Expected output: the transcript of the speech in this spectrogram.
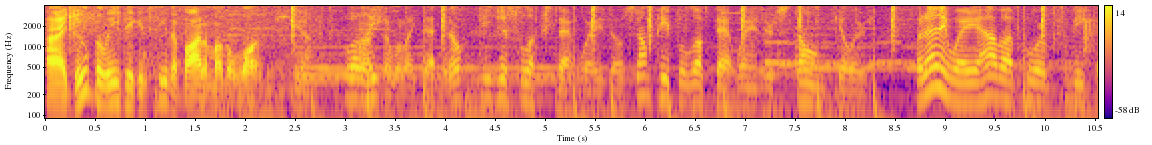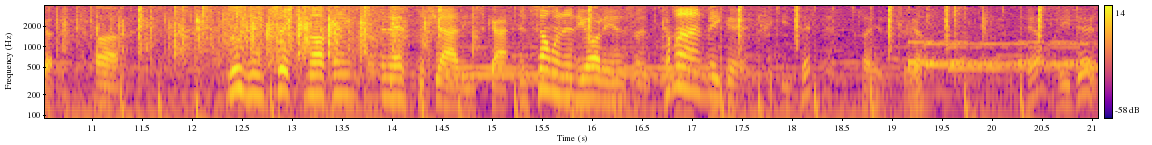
I do believe he can see the bottom of the one. Yeah. Well, or he someone like that, you know? he just looks that way, though. Some people look that way, and they're stone killers. But anyway, how about poor Mika? Uh, losing six nothing, and that's the shot he's got. And someone in the audience said, "Come on, Mika!" I think he's hitting it. to Tell you the truth. Yeah. Yeah, he did.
